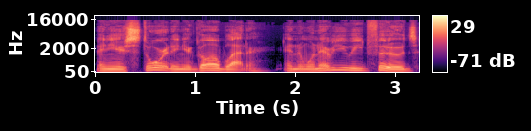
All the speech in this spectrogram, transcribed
and you store it in your gallbladder. And whenever you eat foods,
